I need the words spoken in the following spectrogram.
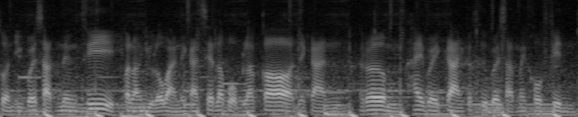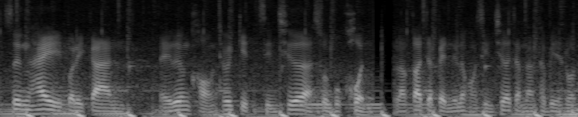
ส่วนอีกบริษัทหนึ่งที่กำลังอยู่ระหว่างในการเซตระบบ แล้วก็ในการเริ่มให้บริการก็คือบริษัท Microfin ซึ่งให้บริการในเรื่องของธุรกิจสินเชื่อส่วนบุคคล แล้วก็จะเป็นในเรื่องของสินเชื่อจำนำทะเบียนรถ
